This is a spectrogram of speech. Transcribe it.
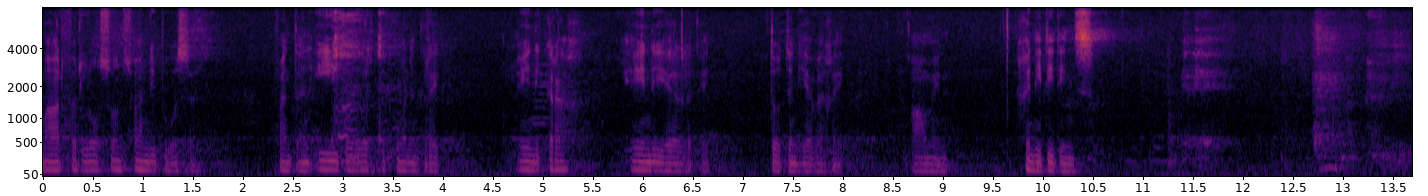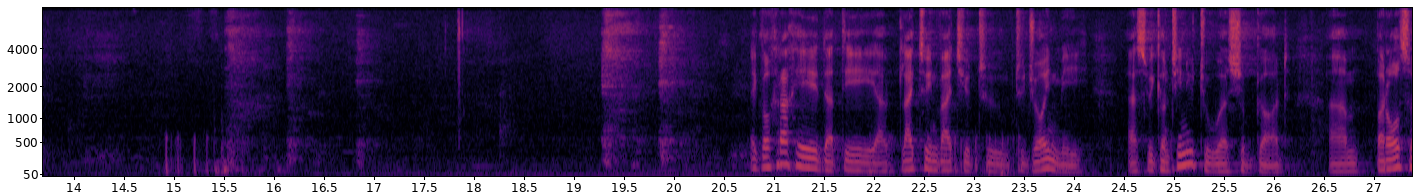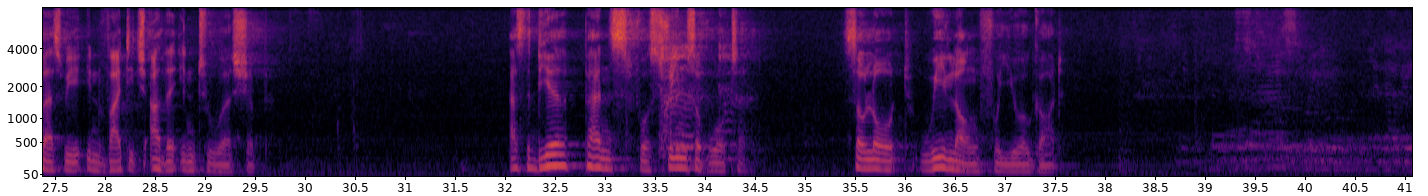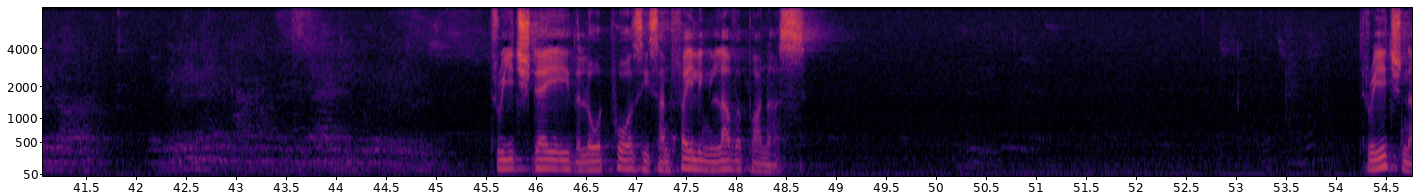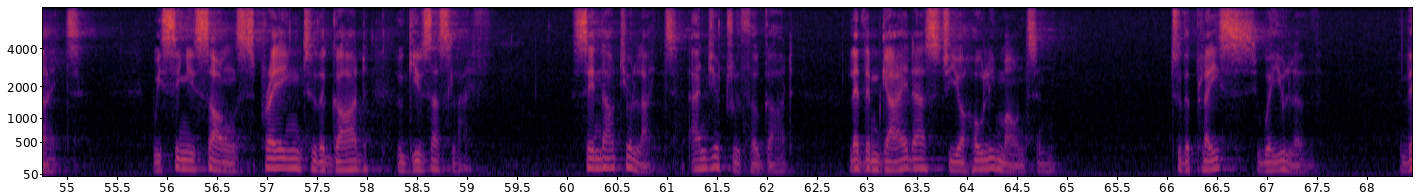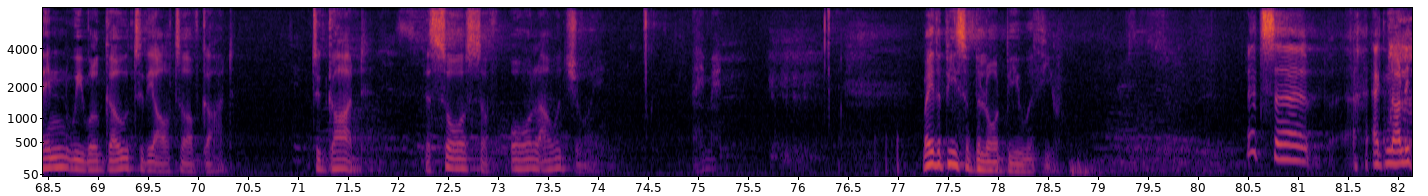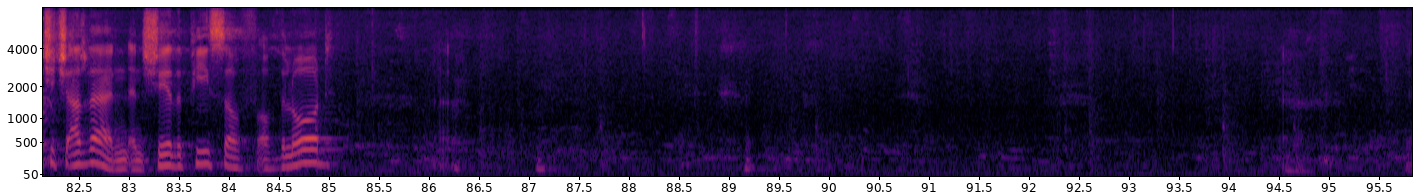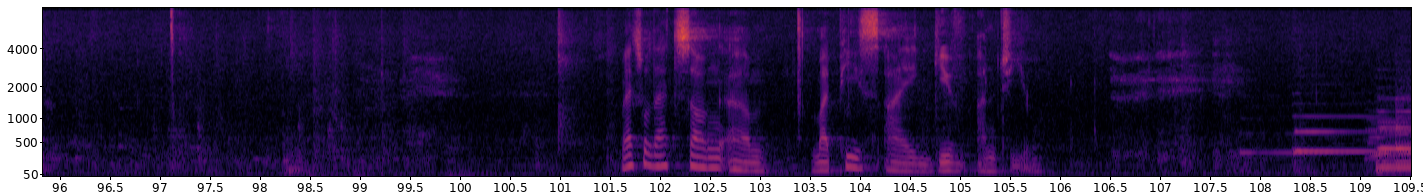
maar verlos ons van die bose, want aan U behoort die koninkryk en die krag en die heerlikheid tot in ewigheid. Amen. Geniet die diens. Ek wil graag hê dat I'd like to invite you to to join me as we continue to worship God, um, but also as we invite each other into worship. As the deer pants for streams of water, so Lord, we long for you, O God. Through each day, the Lord pours his unfailing love upon us. Through each night, we sing his songs, praying to the God who gives us life. Send out your light and your truth, O God. Let them guide us to your holy mountain, to the place where you live. Then we will go to the altar of God, to God, the source of all our joy. May the peace of the Lord be with you. Let's uh, acknowledge each other and, and share the peace of, of the Lord. Maxwell, that song, um, My Peace I Give Unto You. Vrede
